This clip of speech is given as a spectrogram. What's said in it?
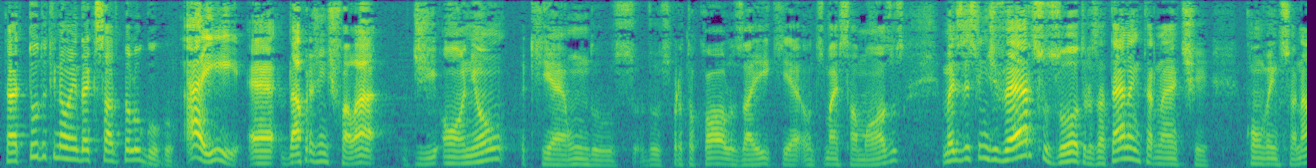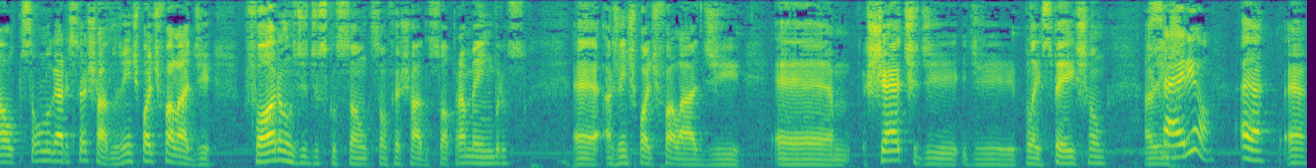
Então é tudo que não é indexado pelo Google. Aí, é, dá pra gente falar de Onion, que é um dos, dos protocolos aí, que é um dos mais famosos, mas existem diversos outros, até na internet convencional, que são lugares fechados. A gente pode falar de fóruns de discussão que são fechados só para membros. É, a gente pode falar de é, chat de, de PlayStation. A gente- Sério? É, é.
